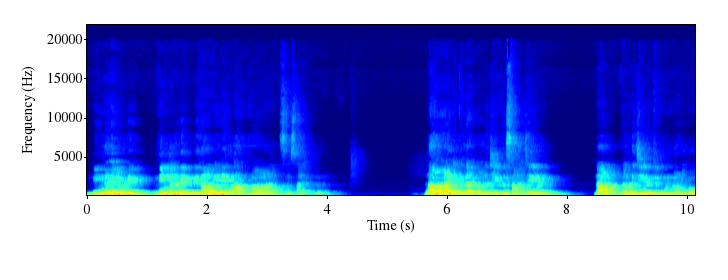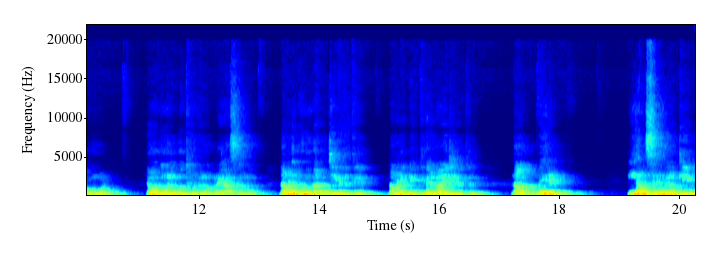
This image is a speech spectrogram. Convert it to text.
നിങ്ങളിലൂടെ നിങ്ങളുടെ പിതാവിന്റെ ആത്മാവാണ് സംസാരിക്കുന്നത്. നാം ആയിരിക്കുന്ന നമ്മുടെ ജീവിത സാഹചര്യങ്ങളിൽ നാം നമ്മുടെ ജീവിതത്തിൽ മുന്നോട്ട് പോകുമ്പോൾ രോഗങ്ങളും ബുദ്ധിമുട്ടുകളും പ്രയാസങ്ങളും നമ്മുടെ കുടുംബ ജീവിതത്തിലും നമ്മുടെ വ്യക്തിപരമായ ജീവിതത്തിലും നാം നേരിടും. ഈ അവസരങ്ങളൊക്കെയും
